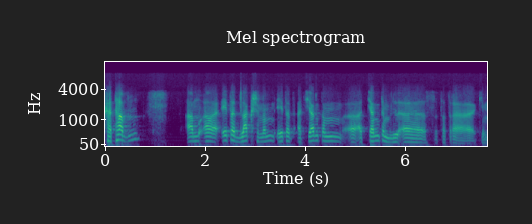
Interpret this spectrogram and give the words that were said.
कथम् एतद् लक्षणम् एतत् अत्यन्तम् अत्यन्तं तत्र किं,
